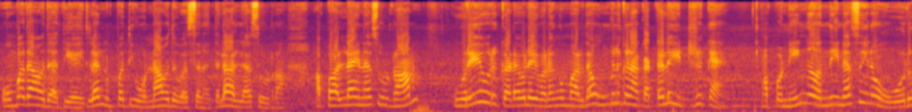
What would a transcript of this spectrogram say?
ஒன்பதாவது அத்தியாயத்தில் முப்பத்தி ஒன்றாவது வசனத்தில் அல்லா சொல்கிறான் அப்போ அல்லா என்ன சொல்கிறான் ஒரே ஒரு கடவுளை வணங்குமாறு தான் உங்களுக்கு நான் கட்டளை இட்டிருக்கேன் அப்போ நீங்கள் வந்து என்ன செய்யணும்? ஒரு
